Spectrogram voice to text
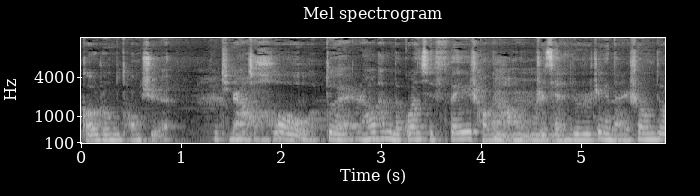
高中的同学。然后对，然后他们的关系非常的好。之前就是这个男生就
